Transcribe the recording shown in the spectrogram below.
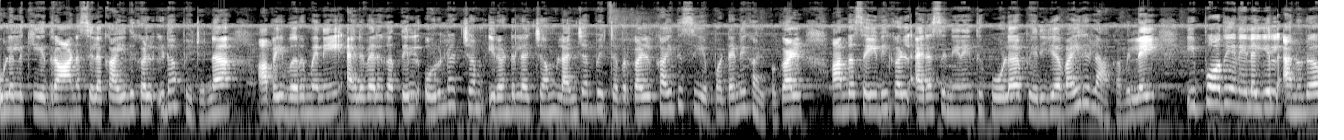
ஊழலுக்கு எதிரான சில கைதுகள் இடம்பெற்றன. அவை வெறுமனே அலுவலகத்தில் ஒரு லட்சம் இரண்டு லட்சம் லஞ்சம் பெற்றவர்கள் கைது செய்யப்பட்ட நிகழ்வுகள். அந்த செய்திகள் அரசு நினைத்து போல பெரிய வைரலாகவில்லை. இப்போதைய நிலையில் அனுர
